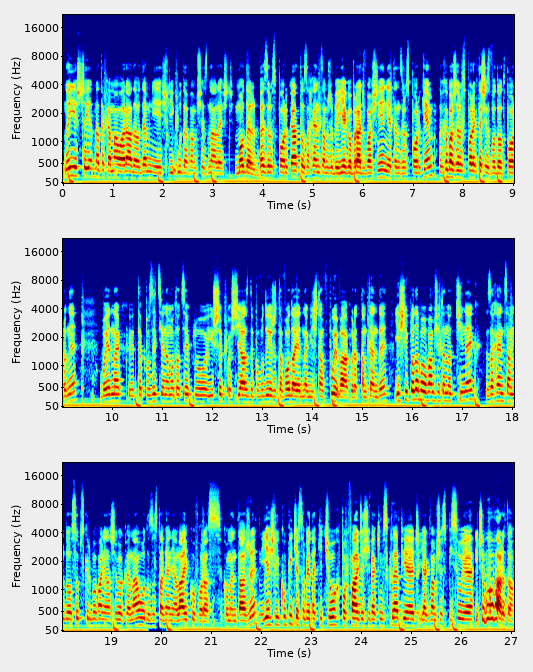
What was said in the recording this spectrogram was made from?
No i jeszcze jedna taka mała rada ode mnie, jeśli uda Wam się znaleźć model bez rozporka, to zachęcam, żeby jego brać właśnie, nie ten z rozporkiem. No chyba, że rozporek też jest wodoodporny, bo jednak te pozycje na motocyklu i szybkość jazdy powoduje, że ta woda jednak gdzieś tam wpływa akurat tamtędy. Jeśli podobał Wam się ten odcinek, zachęcam do subskrybowania naszego kanału, do zostawiania lajków oraz komentarzy. Jeśli kupicie sobie taki ciuch, pochwalcie się w jakim sklepie, jak Wam się spisuje i czy było warto.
